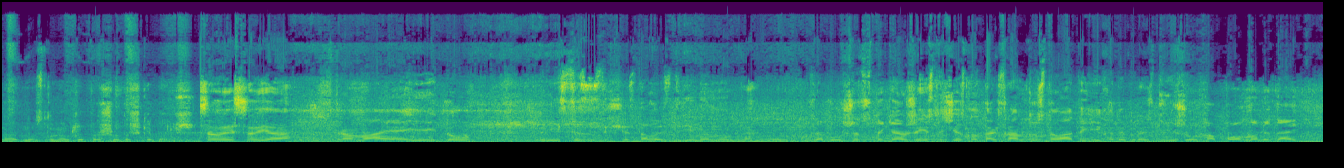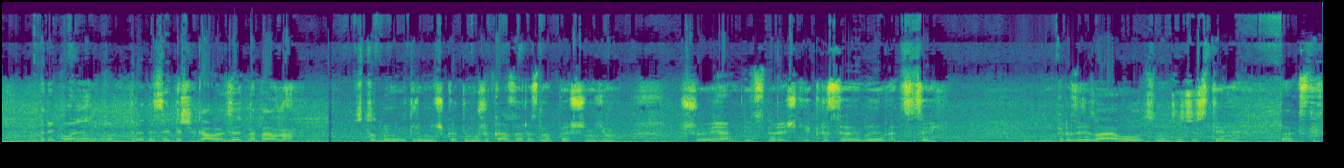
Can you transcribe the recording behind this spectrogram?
на одну стоминку пройшов трошки далі. Що вийшов я з трамвая і йду до місця зустрічі. Сталося 2 минути. Забув, що це таке вже, якщо чесно, так зранку вставати, їхати кудись. Двіжуха, повно людей. Прикольненько. Треба десь зайти ще кави взяти, напевно. Тут мені потрібно чекати мужика, зараз напишемо йому, що я дивіться, до речі, красивий буде цей. Розрізає вулицю на дві частини. Так, кстати,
